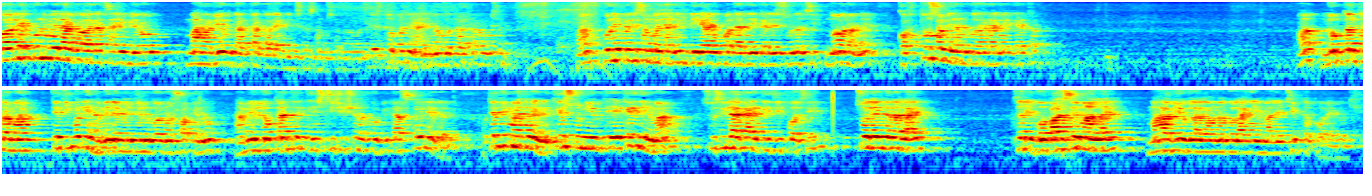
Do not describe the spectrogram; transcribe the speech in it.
कसले कुन बेला गएर चाहिँ मेरो महाभियोग दर्ता गराइदिन्छ संसदमा? यस्तो पनि हामीमा दर्ता हुन्छ। कुनै पनि संवैधानिक निकायको पदाधिकारी सुरक्षित नरहने कस्तो संविधानको धारा लेखेका त लोकतन्त्रमा त्यति पनि हामीले मेन्टेन गर्न सकेनौँ। हामीले लोकतान्त्रिक इन्स्टिट्युसनहरूको विकास कहिले गर्यौँ? त्यति मात्र होइन के सुनिएको थियो एकै दिनमा सुशीला कार्कीजी पछि चोलेन्द्रलाई सरी गोपाल सिंहमानलाई महाभियोग लगाउनको लागि एमाले ठिक्क परेको थियो।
